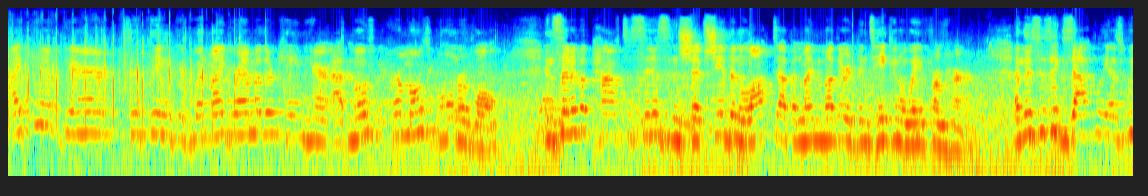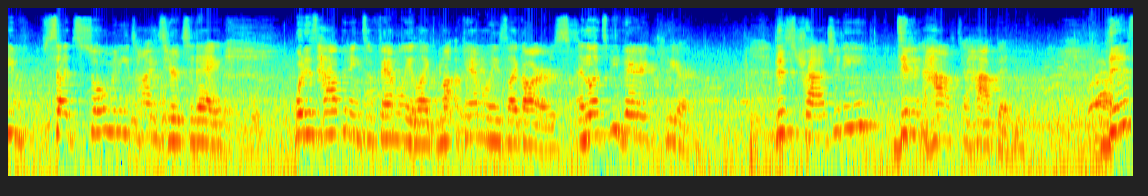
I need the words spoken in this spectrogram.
I can't bear to think of when my grandmother came here at most, her most vulnerable. Instead of a path to citizenship, she had been locked up and my mother had been taken away from her. And this is exactly, as we've said so many times here today, what is happening to family like families like ours. And let's be very clear. This tragedy didn't have to happen. This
